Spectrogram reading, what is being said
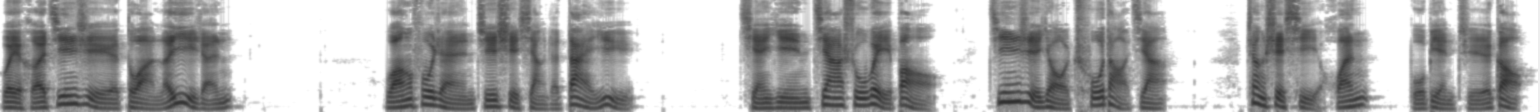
为何今日短了一人？王夫人只是想着黛玉，前因家书未报，今日又初到家。正是喜欢，不便直告，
